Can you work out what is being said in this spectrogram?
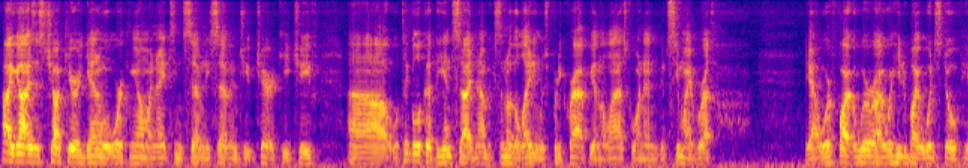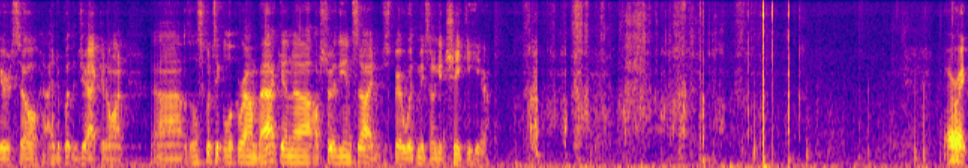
Hi guys, it's Chuck here again. We're working on my 1977 Jeep Cherokee Chief. Uh, we'll take a look at the inside now because I know the lighting was pretty crappy on the last one and you can see my breath. Yeah, we're we're uh, we're heated by a wood stove here, so I had to put the jacket on. Uh, let's go take a look around back and uh, I'll show you the inside. Just bear with me, so I don't get shaky here. All right.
